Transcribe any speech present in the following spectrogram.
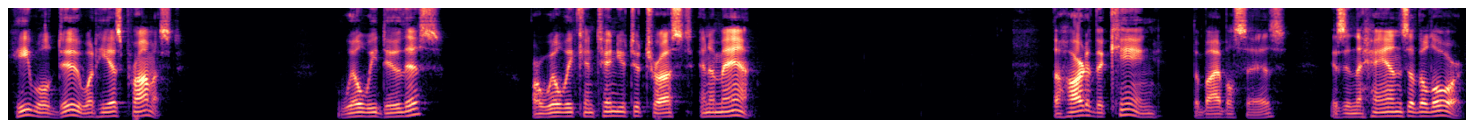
he will do what he has promised. Will we do this? Or will we continue to trust in a man? The heart of the king, the Bible says, is in the hands of the Lord.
